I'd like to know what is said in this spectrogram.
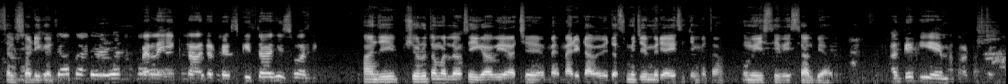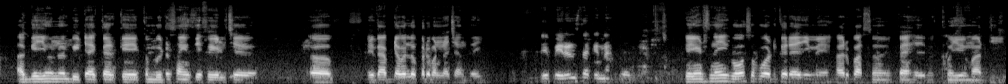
ਸੈਲਫ ਸਟੱਡੀ ਕਰੀ। ਪਹਿਲਾਂ ਇੱਕ ਟਾਰਗੇਟ ਫਿਕਸ ਕੀਤਾ ਹੋਇਆ ਸੀ ਇਸ ਵਾਰ? ਦੀ ਹਾਂਜੀ ਸ਼ੁਰੂ ਤੋਂ ਮਤਲਬ ਸੀਗਾ ਵੀ ਅੱਛੇ ਮੈਰਿਟ ਆਵੇ 10ਵੀਂ 'ਚ ਮੇਰੀ ਆਈ ਸੀ ਜਿਵੇਂ ਤਾਂ। ਉਮੀਦ ਸੀ ਵੀ ਇਸ ਸਾਲ ਵੀ ਆਵੇ। ਅੱਗੇ ਕੀ ਹੈ ਤੁਹਾਡਾ? ਅੱਗੇ ਜੀ ਹੁਣ ਮੈਂ ਬੀਟੈਕ ਕਰਕੇ ਕੰਪਿਊਟਰ ਸਾਇੰਸ ਦੇ ਫੀਲਡ 'ਚ ਵੈਬ ਡਿਵੈਲਪਰ ਬਣਨਾ ਚਾਹੁੰਦਾ ਜੀ। ਤੇ ਪੇਰੈਂਟਸ ਦਾ ਕਿੰਨਾ ਹੋ? ਗਿਆ ਪੇਰੈਂਟਸ ਨੇ ਵੀ ਬਹੁਤ ਸਪੋਰਟ ਕਰਿਆ ਜਿਵੇਂ ਹਰ ਪਾਸੋਂ ਪੈਸੇ ਰੱਖੋ ਜਿਵੇਂ ਮਰਜ਼ੀ।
